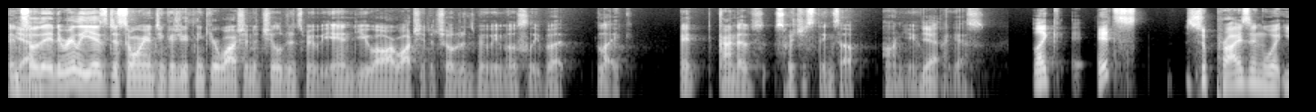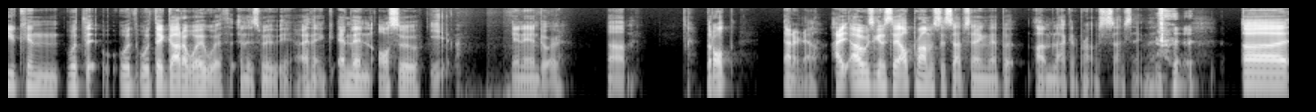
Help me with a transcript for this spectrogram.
And so it really is disorienting because you think you're watching a children's movie and you are watching a children's movie mostly, but like it kind of switches things up on you, Yeah. I guess. Like it's surprising what you can what the what, what they got away with in this movie i think and then also Yeah. in andor. Um but i'll i don't know. I, I was gonna say i'll promise to stop saying that but i'm not gonna promise to stop saying that. Uh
